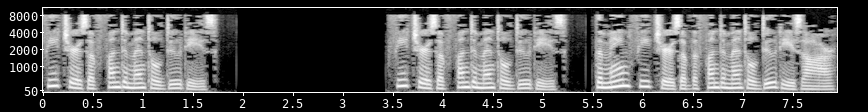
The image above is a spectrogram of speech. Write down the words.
Features of fundamental duties. Features of fundamental duties. The main features of the fundamental duties are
